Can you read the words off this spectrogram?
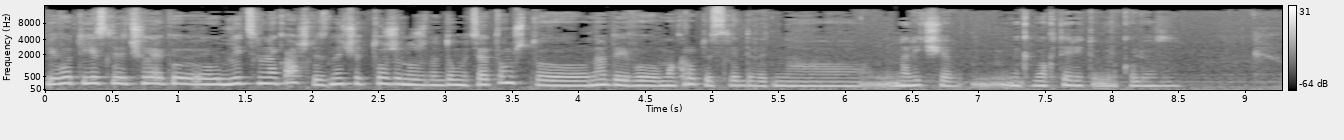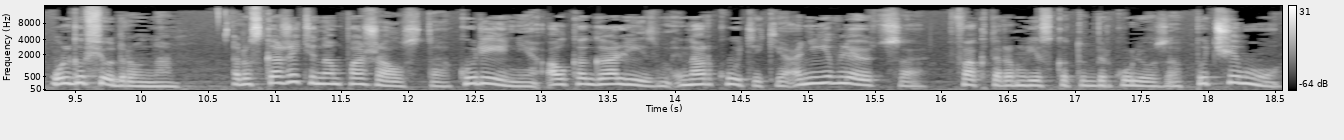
И вот если человек э, длительно кашляет, значит, тоже нужно думать о том, что надо его мокроту исследовать на наличие микобактерий туберкулеза. Ольга Федоровна, Расскажите нам, пожалуйста, курение, алкоголизм и наркотики, они являются фактором риска туберкулеза? Почему?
